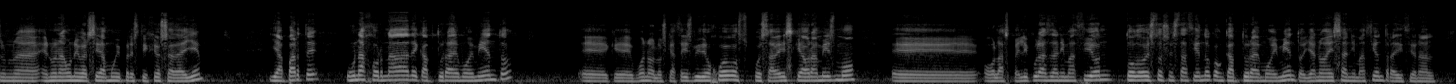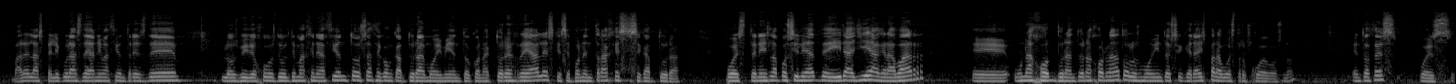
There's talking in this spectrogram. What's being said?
en una universidad muy prestigiosa de allí. Y aparte, una jornada de captura de movimiento, eh, que bueno, los que hacéis videojuegos, pues sabéis que ahora mismo eh, o las películas de animación, todo esto se está haciendo con captura de movimiento, ya no es animación tradicional, ¿vale? Las películas de animación 3D, los videojuegos de última generación, todo se hace con captura de movimiento, con actores reales que se ponen trajes y se captura. Pues tenéis la posibilidad de ir allí a grabar eh, durante una jornada todos los movimientos que queráis para vuestros juegos, ¿no? Entonces, pues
